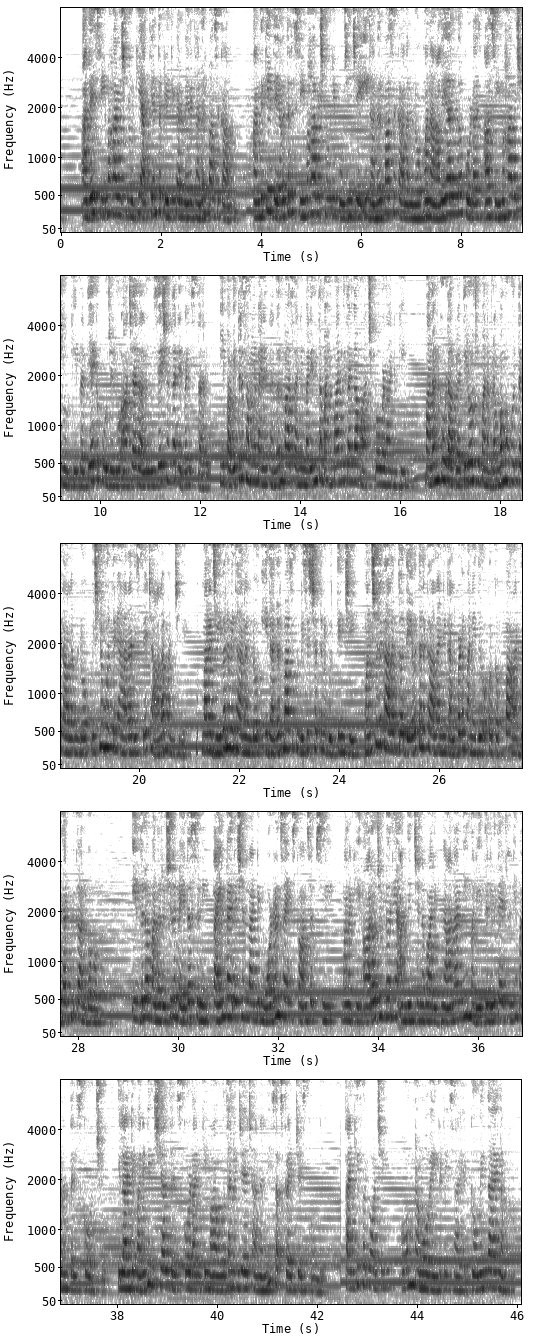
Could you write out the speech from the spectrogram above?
అదే శ్రీ మహావిష్ణువుకి అత్యంత ప్రీతికరమైన ధనుర్మాస కాలం. అందుకే దేవతలు శ్రీ మహావిష్ణువుని పూజించే ఈ ధనుర్మాస కాలంలో మన ఆలయాలలో కూడా ఆ శ్రీ మహావిష్ణువుకి ప్రత్యేక పూజలు ఆచారాలు విశేషంగా నిర్వహిస్తారు. ఈ పవిత్ర సమయమైన ధనుర్మాసాన్ని మరింత మహిమాన్వితంగా మార్చుకోవడానికి మనం కూడా ప్రతిరోజు మన బ్రహ్మ ముహూర్త కాలంలో విష్ణుమూర్తిని ఆరాధిస్తే చాలా మంచిది. మన జీవన విధానంలో ఈ ధనుర్మాసపు విశిష్టతను గుర్తించి మనుషుల కాలంతో దేవతల కాలాన్ని కలపడం అనేది ఒక గొప్ప ఆధ్యాత్మిక అనుభవం. ఇందులో మన ఋషుల మేధస్సుని టైం డైలేషన్ లాంటి మోడర్న్ సైన్స్ కాన్సెప్ట్స్ని మనకి ఆ రోజుల్లోనే అందించిన వారి జ్ఞానాన్ని మరియు తెలివితేటల్ని మనం తెలుసుకోవచ్చు. ఇలాంటి మరిన్ని విషయాలు తెలుసుకోవడానికి మా ఓధనంజయ ఛానల్ని సబ్స్క్రైబ్ చేసుకోండి. Thank you for watching Om నమో వెంకటేశాయ. గోవిందాయ నమః.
